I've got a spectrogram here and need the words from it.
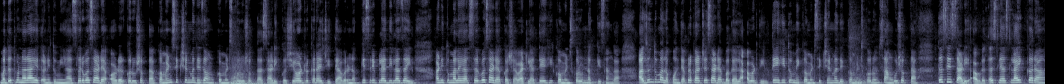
मदत होणार आहेत. आणि तुम्ही ह्या सर्व साड्या ऑर्डर करू शकता. कमेंट सेक्शनमध्ये जाऊन कमेंट्स करू शकता. साडी कशी ऑर्डर करायची त्यावर नक्कीच रिप्लाय दिला जाईल. आणि तुम्हाला या सर्व साड्या कशा वाटल्या तेही कमेंट्स करून नक्की सांगा. अजून तुम्हाला कोणत्या प्रकारच्या साड्या बघायला आवडतील तेही तुम्ही कमेंट सेक्शनमध्ये कमेंट्स करून सांगू शकता. तसेच साडी आवडत असल्यास लाईक करा.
